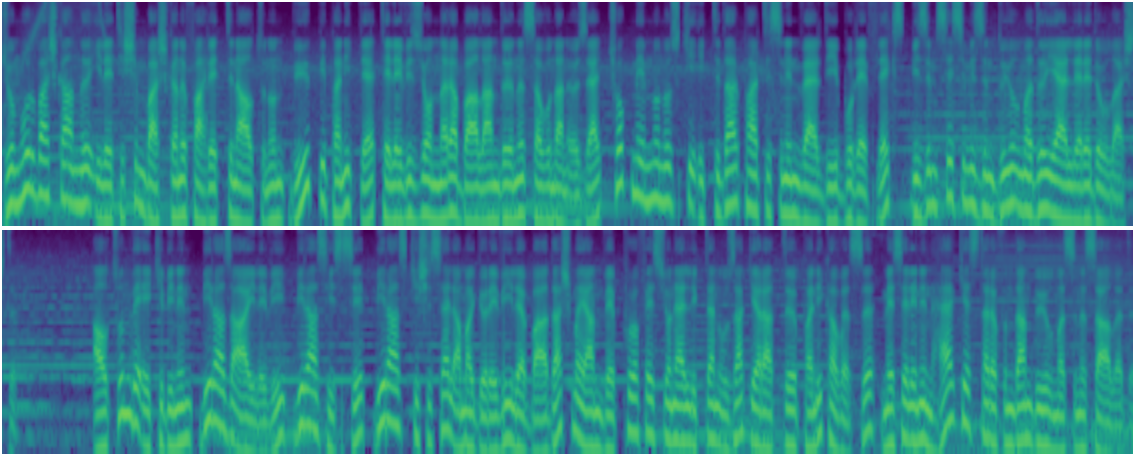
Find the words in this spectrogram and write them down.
Cumhurbaşkanlığı İletişim Başkanı Fahrettin Altun'un büyük bir panikle televizyonlara bağlandığını savunan Özel, çok memnunuz ki iktidar partisinin verdiği bu refleks, bizim sesimizin duyulmadığı yerlere de ulaştı. Altun ve ekibinin, biraz ailevi, biraz hissi, biraz kişisel ama göreviyle bağdaşmayan ve profesyonellikten uzak yarattığı panik havası, meselenin herkes tarafından duyulmasını sağladı.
